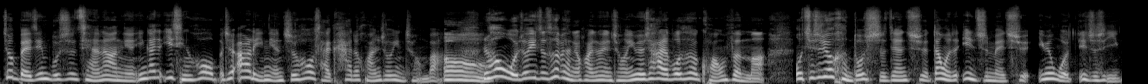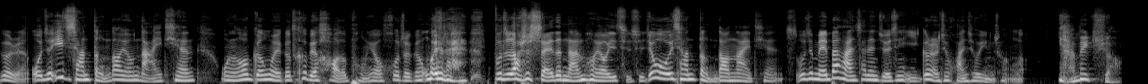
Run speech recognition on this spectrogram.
就北京不是前两年，应该是疫情后，就二零年之后才开的环球影城吧。哦然后我就一直特别想去环球影城，因为是哈利波特的狂粉嘛。我其实有很多时间去，但我就一直没去，因为我一直是一个人，我就一直想等到有哪一天我能够跟我一个特别好的朋友，或者跟未来 不知道是谁的男朋友一起去，就我想等到那一天，我就没办法下定决心一个人去环球影城了。你还没去啊？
